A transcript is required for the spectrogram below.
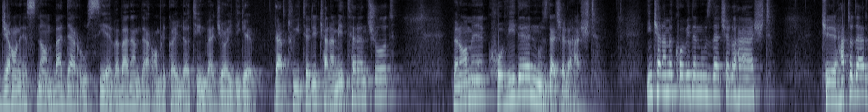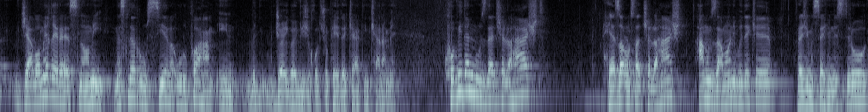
جهان اسلام بعد در روسیه و بعدم در آمریکای لاتین و جای دیگه. در توییتر یک کلمه ترند شد. به نام کووید 1948 این کلمه کووید 1948 که حتی در جوامع غیر اسلامی مثل روسیه و اروپا هم این جایگاه ویژه خودش رو پیدا کرد این کلمه. کووید 1948 1948 همون زمانی بوده که رژیم صهیونیستی رو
